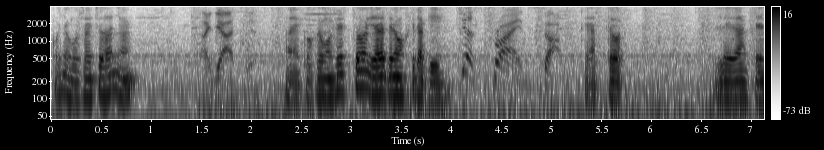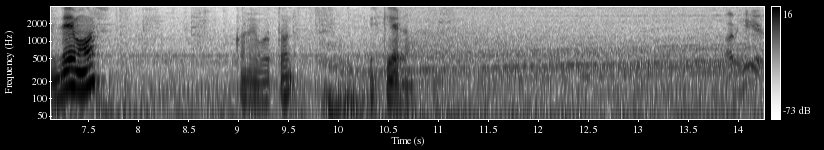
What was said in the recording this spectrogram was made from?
Coño, pues ha hecho daño, ¿eh? Vale, cogemos esto y ahora tenemos que ir aquí. Reactor. Le encendemos con el botón izquierdo. I'm here.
